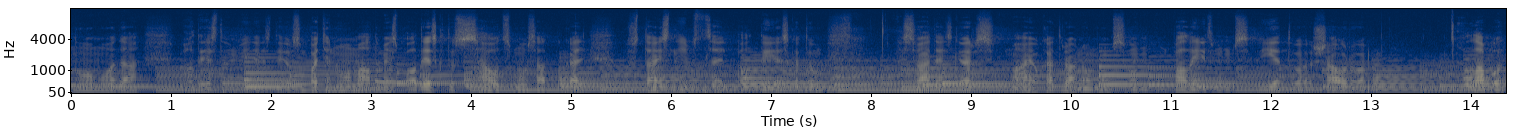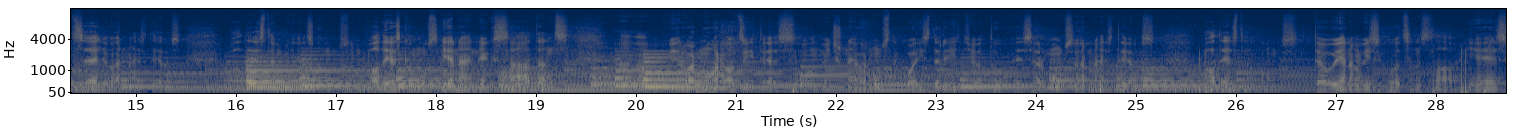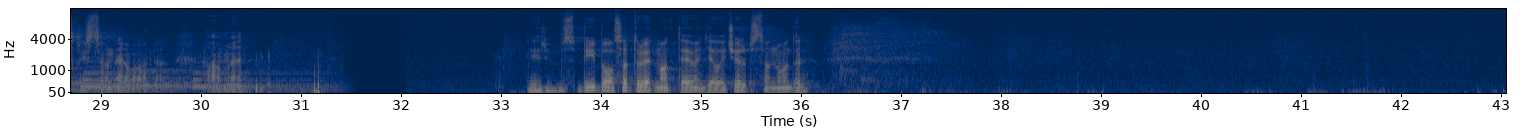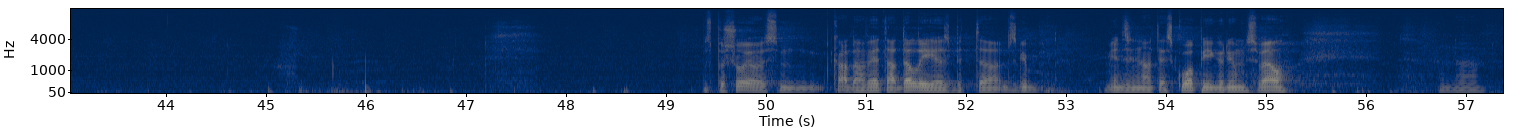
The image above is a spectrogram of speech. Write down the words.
nomodā. Paldies Tev, mīļais Dievs. Un pat ja nomaldamies, paldies, ka Tu sauc mūs atpakaļ uz taisnības ceļu. Paldies, ka Tu svētais gars mājo katrā no mums un, un palīdz mums iet to šauro labo ceļu, varnais Dievs. Paldies Tev, mīļais kungs. Un paldies, ka mūsu ienaidnieks sātans vien var noraudzīties un viņš nevar mums neko izdarīt, jo Tu esi ar mums, varnais Dievs. Paldies Tev, kungs. Tev vienam izgods un slāva. Jēzus Kristus vārdā. Amen. Ir jums Bībeli saturiet Mateja evaņģēlī 14. nodaļu. Es par šo jau esmu kādā vietā dalījies, bet uh, es gribu iedziļināties kopīgi ar jums vēl. Un, uh,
